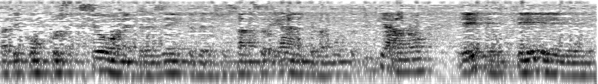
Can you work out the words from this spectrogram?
la decomposizione, per esempio, delle sostanze organiche va molto più piano e, che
